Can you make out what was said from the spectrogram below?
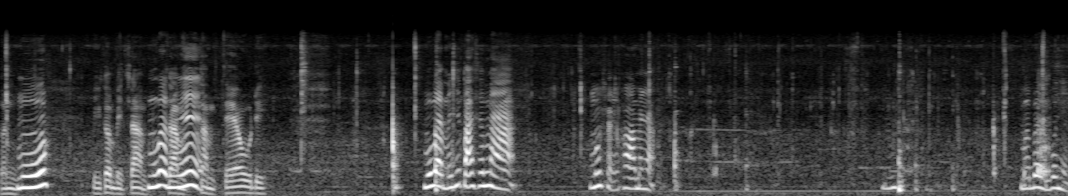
คอนหมู เบคอนเป็นซ้หมูแบบำนี้ซ้ำซ้ำแต้วดิหมูแบบไม่ใช่ปลาซื้อมา หมูสันคอมันอะอืมเบอร์เบอร์พวกนี้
